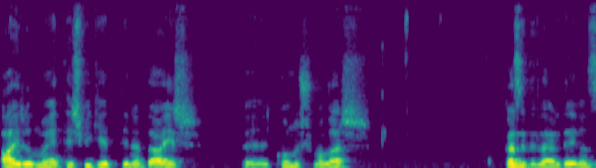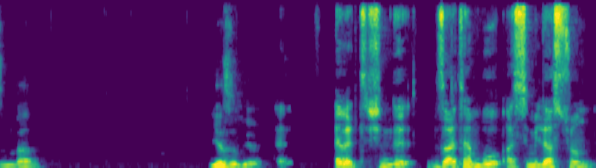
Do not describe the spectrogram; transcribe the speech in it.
ayrılmaya teşvik ettiğine dair e, konuşmalar gazetelerde en azından yazılıyor. Evet, şimdi zaten bu asimilasyon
